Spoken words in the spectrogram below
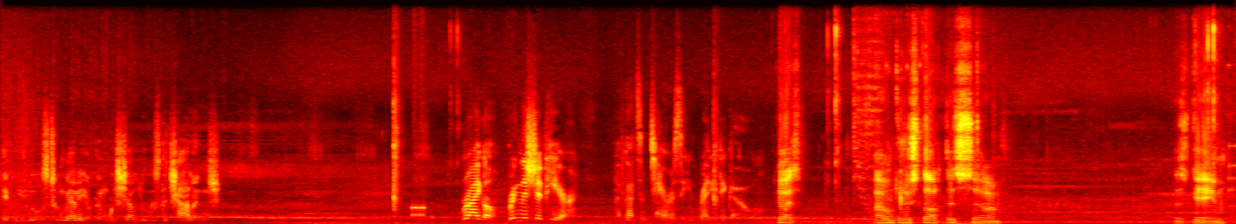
If we lose too many of them, we shall lose the challenge. Rigel, bring the ship here. I've got some terrazine ready to go. Guys, I want to restart this um, this game.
